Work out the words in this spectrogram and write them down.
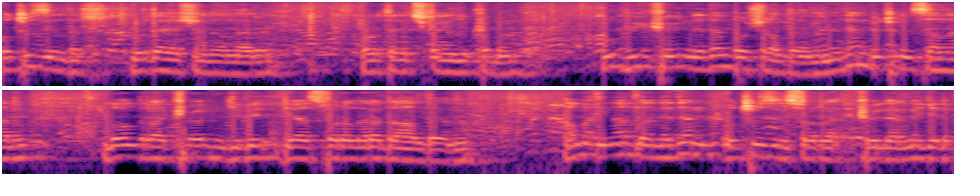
30 yıldır burada yaşananları, ortaya çıkan yıkımı, bu büyük köyün neden boşaldığını, neden bütün insanların Londra, Köln gibi diasporalara dağıldığını ama inatla neden 30 yıl sonra köylerine gelip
